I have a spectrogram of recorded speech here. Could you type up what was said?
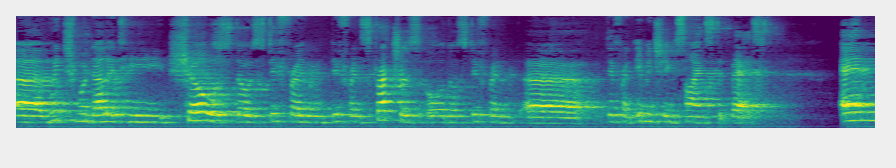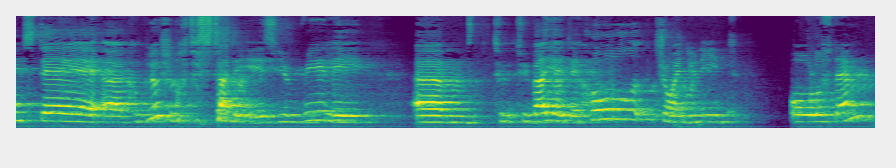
uh, which modality shows those different different structures or those different uh, different imaging signs the best. And the uh, conclusion of the study is you really um, to, to evaluate the whole joint, you need all of them.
